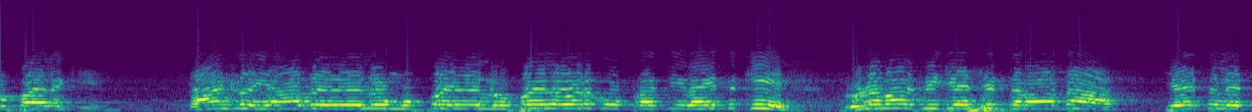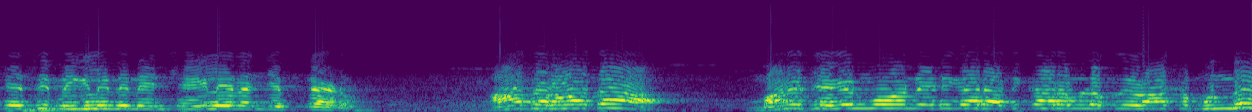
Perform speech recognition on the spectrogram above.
రూపాయలకి. దాంట్లో యాభై వేలు ముప్పై వేల రూపాయల వరకు ప్రతి రైతుకి రుణమాఫీ చేసిన తర్వాత చేతులు ఎత్తేసి మిగిలింది నేను చేయలేనని చెప్పినాడు. ఆ తర్వాత మన జగన్మోహన్ రెడ్డి గారు అధికారంలోకి రాకముందు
